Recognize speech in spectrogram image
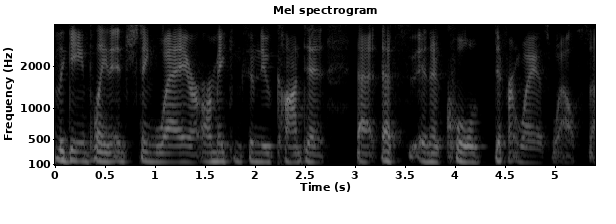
the gameplay in an interesting way, or, or making some new content that that's in a cool different way as well. So.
